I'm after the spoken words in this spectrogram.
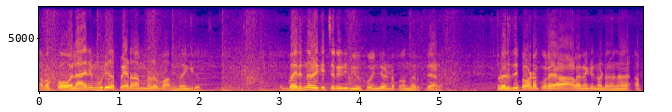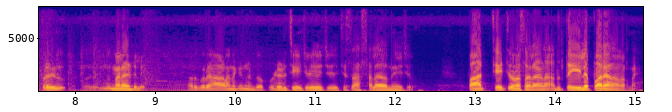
അപ്പോൾ കോലാനുമുടി അപ്പയാണ് നമ്മൾ വന്നതെങ്കിലും വരുന്ന വഴിക്ക് ചെറിയൊരു വ്യൂ പോയിന്റ് കണ്ടപ്പോൾ നിർത്തുകയാണ്. അപ്പോൾ നിർത്തിയപ്പോൾ അവിടെ കുറേ ആളനൊക്കെ കണ്ടു. അങ്ങനെ അപ്പുറം ഒരു മല ഉണ്ടല്ലേ അവിടെ കുറേ ആളനൊക്കെ കണ്ടു. അപ്പോൾ ഇവിടെ ഒരു ചേച്ചിയോട് ചോദിച്ചു ചേച്ചി ആ സ്ഥലം എന്ന് ചോദിച്ചു. അപ്പോൾ ആ ചേച്ചി പറഞ്ഞ സ്ഥലമാണ്. അത് തേയിലപ്പാറയാണെന്ന് പറഞ്ഞത്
